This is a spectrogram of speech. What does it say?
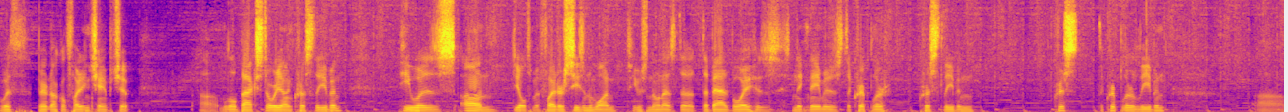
with Bare Knuckle Fighting Championship. Uh, a little backstory on Chris Leben. He was on The Ultimate Fighter Season 1. He was known as the, the bad boy. His, his nickname is the Crippler. Chris Leben. Chris the Crippler Leben. Uh,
